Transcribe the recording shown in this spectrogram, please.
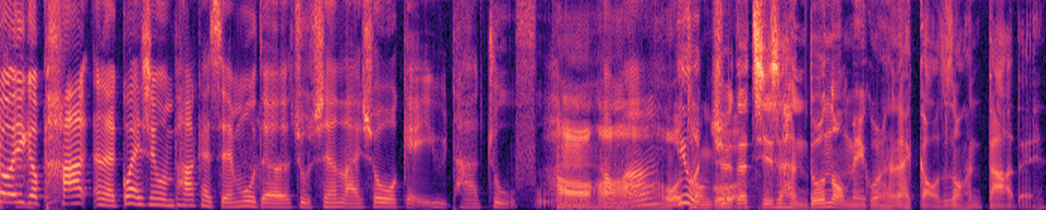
就一个趴呃怪新闻 Podcast 节目的主持人来说，我给予他祝福，好好吗？因为我觉得其实很多那种美国人很爱搞这种很大的、欸。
